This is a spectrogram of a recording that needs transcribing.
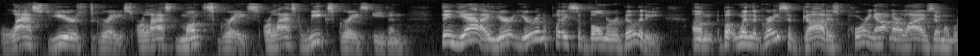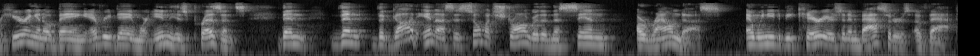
last year's grace or last month's grace or last week's grace even then yeah you're you're in a place of vulnerability. Um, but when the grace of god is pouring out in our lives and when we're hearing and obeying every day and we're in his presence then then the god in us is so much stronger than the sin around us. And we need to be carriers and ambassadors of that.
